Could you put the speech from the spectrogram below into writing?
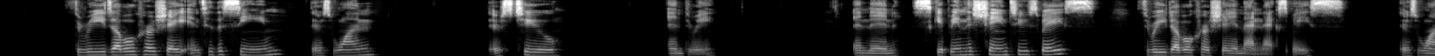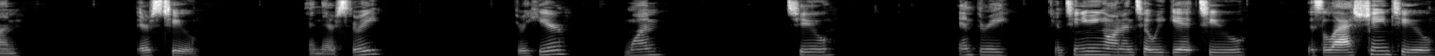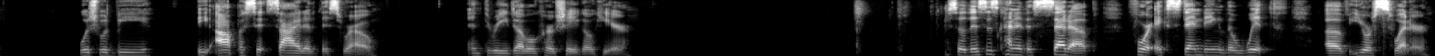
three double crochet into the seam. There's one, there's two, and three. And then skipping this chain two space, three double crochet in that next space. There's one, there's two, and there's three three here, one, two, and three. Continuing on until we get to this last chain two, which would be the opposite side of this row. And three double crochet go here. So this is kind of the setup for extending the width of your sweater.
